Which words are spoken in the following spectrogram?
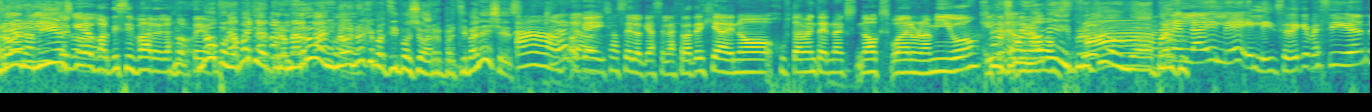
arroben a mí. Yo es- quiero participar de los no, sorteos. no, porque No, aparte, pero no pero me arroban y no, no es que participo yo, participan ellos. Ah, Claro. ok, ya sé lo que hacen. La estrategia de no, justamente no, ex- no exponer a un amigo. ¿Qué me te exponen meten a vos. mí? ¿Pero qué onda? Pero- Ponen la L y le- se ve que me siguen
